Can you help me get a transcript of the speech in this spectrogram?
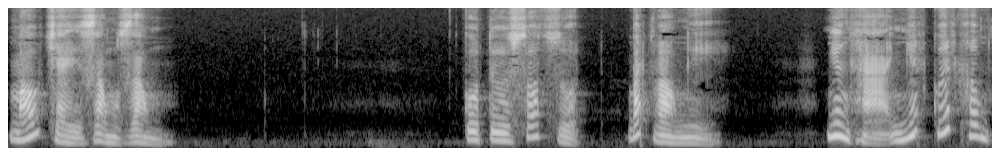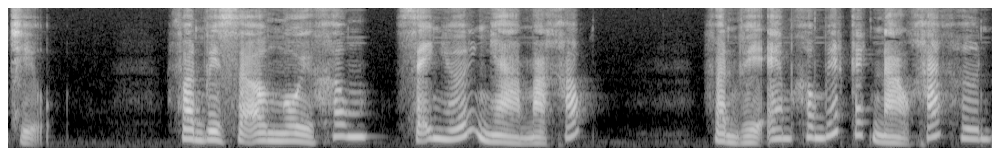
máu chảy ròng ròng. Cô Tư xót ruột, bắt vào nghỉ. Nhưng Hạ nhất quyết không chịu. Phần vì sợ ngồi không sẽ nhớ nhà mà khóc. Phần vì em không biết cách nào khác hơn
